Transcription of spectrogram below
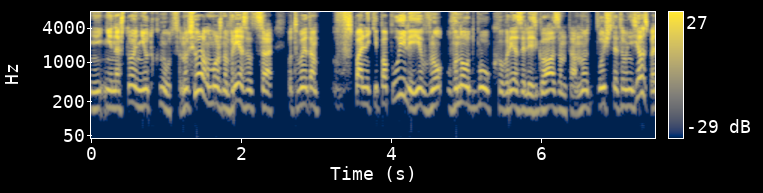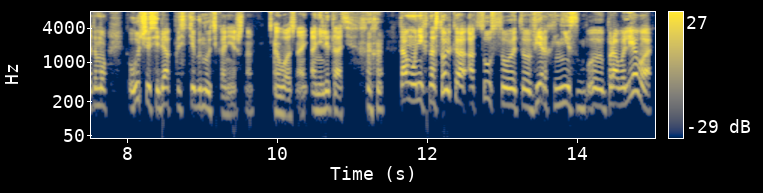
ни, ни на что не уткнуться. Но все равно можно врезаться. Вот вы там в спальнике поплыли и в, в ноутбук врезались глазом там. Ну, лучше этого не делать, поэтому лучше себя пристегнуть, конечно. Вот, а, а не летать. Там у них настолько отсутствует вверх-вниз, право-лево,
